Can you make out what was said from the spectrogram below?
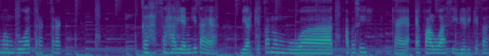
membuat track-track keseharian kita ya biar kita membuat apa sih kayak evaluasi diri kita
